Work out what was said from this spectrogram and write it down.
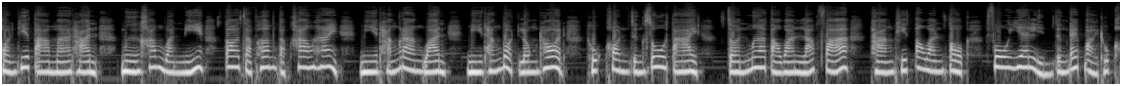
คนที่ตามมาทัน มือค่ำวันนี้ก็จะเพิ่มกับข้าวให้ มีทั้งรางวัล มีทั้งบทลงโทษ ทุกคนจึงสู้ตาย จนเมื่อตะวันลับฟ้าทางทิศตะวันตก ฟู่เยี่ยนหลินจึงได้ปล่อยทุกค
